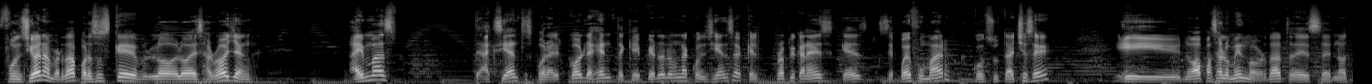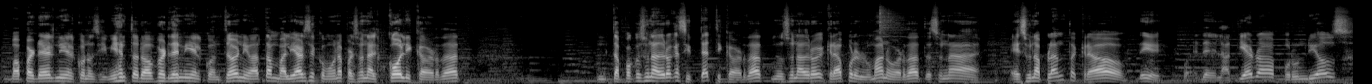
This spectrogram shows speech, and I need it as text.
funcionan, ¿verdad? Por eso es que lo, desarrollan. Hay más accidentes por alcohol de gente que pierden una conciencia que el propio cannabis que se puede fumar con su THC y no va a pasar lo mismo, ¿verdad? Este, no va a perder ni el conocimiento, no va a perder ni el control, ni va a tambalearse como una persona alcohólica, ¿verdad? Tampoco es una droga sintética, ¿verdad? No es una droga creada por el humano, ¿verdad? Es una, es una planta creada de, la tierra por un dios.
